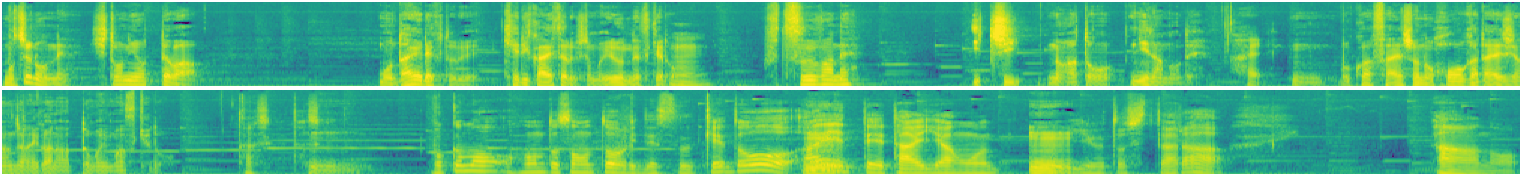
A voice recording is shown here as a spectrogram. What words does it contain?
もちろんね、人によっては、もうダイレクトで蹴り返せる人もいるんですけど、うん。普通はね、1の後2なので、はい。うん、僕は最初の方が大事なんじゃないかなと思いますけど。確かに確かに。うん。僕も本当その通りですけど、うんあえて対案をうん。言うとしたら、あの、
